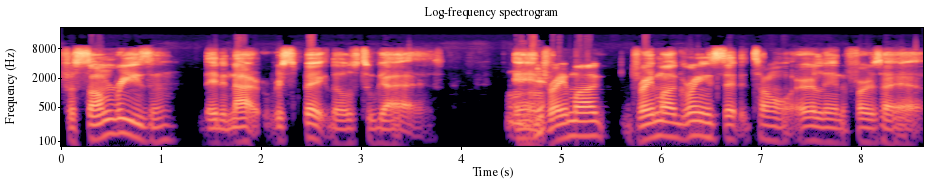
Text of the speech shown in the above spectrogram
for some reason they did not respect those two guys. Mm-hmm. And Draymond Draymond Green set the tone early in the first half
